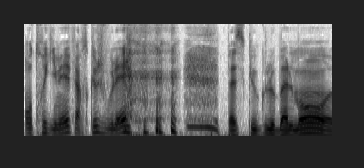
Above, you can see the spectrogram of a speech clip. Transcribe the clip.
entre guillemets, faire ce que je voulais. Parce que globalement,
